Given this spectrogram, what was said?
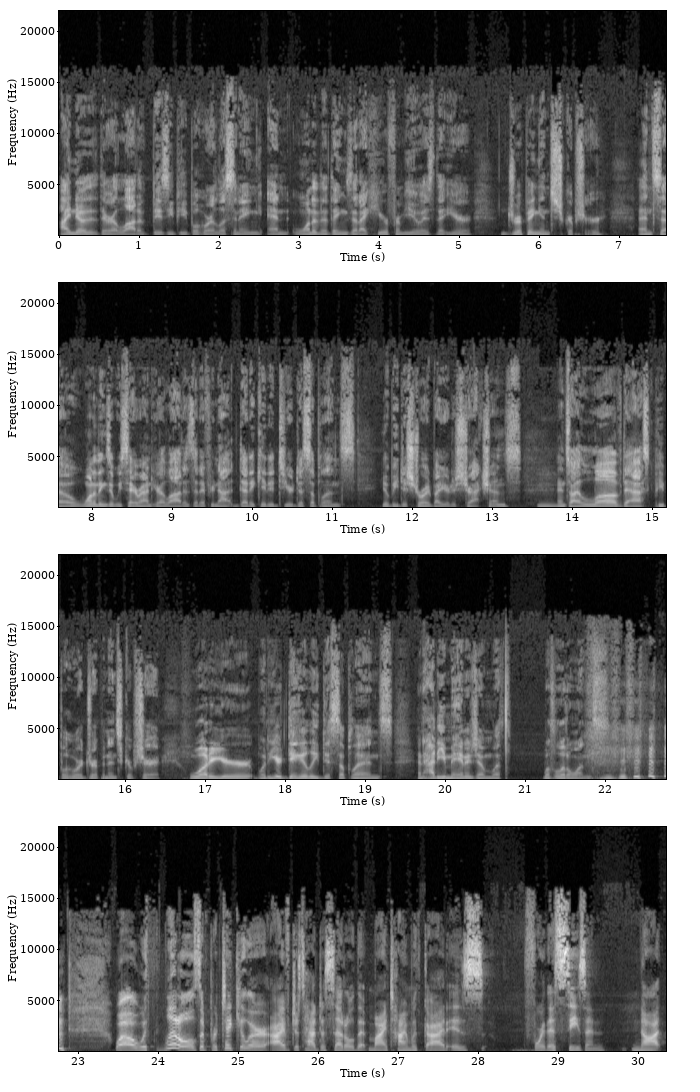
I know that there are a lot of busy people who are listening, and one of the things that I hear from you is that you're dripping in scripture. And so, one of the things that we say around here a lot is that if you're not dedicated to your disciplines, you'll be destroyed by your distractions. Mm. And so, I love to ask people who are dripping in scripture, what are your what are your daily disciplines, and how do you manage them with with little ones? well, with littles in particular, I've just had to settle that my time with God is for this season not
